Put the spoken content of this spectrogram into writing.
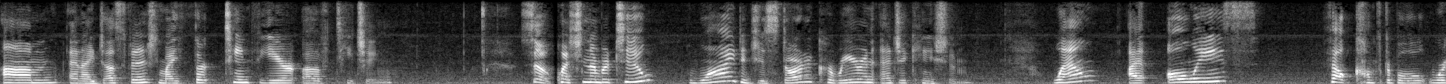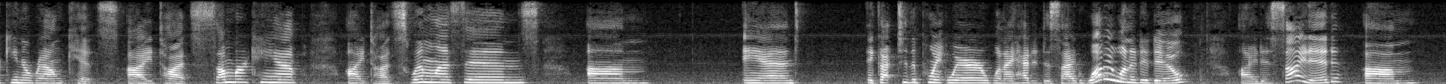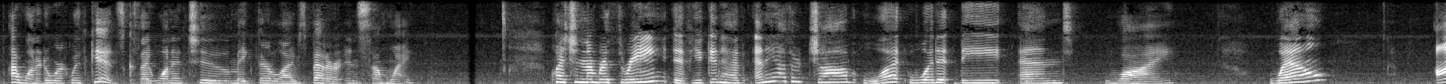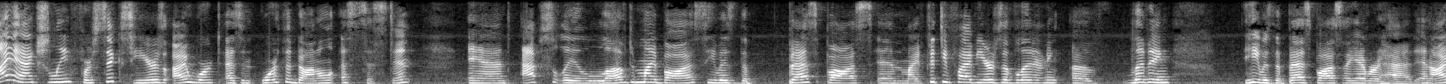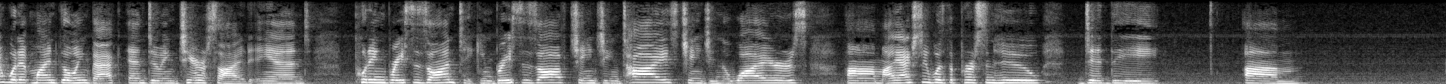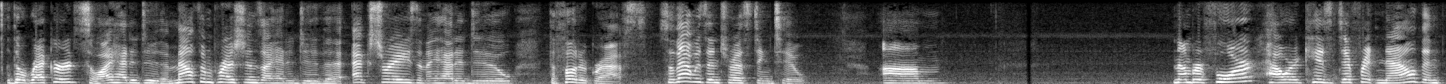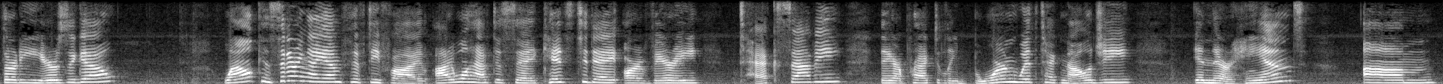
Um, and I just finished my 13th year of teaching. So, question number two Why did you start a career in education? Well, I always felt comfortable working around kids. I taught summer camp, I taught swim lessons, um, and it got to the point where when I had to decide what I wanted to do, I decided um, I wanted to work with kids because I wanted to make their lives better in some way. Question number three If you could have any other job, what would it be and why? Well, I actually, for six years, I worked as an orthodontal assistant and absolutely loved my boss. He was the best boss in my 55 years of living, of living he was the best boss I ever had. And I wouldn't mind going back and doing chairside and putting braces on, taking braces off, changing ties, changing the wires. Um, I actually was the person who did the um, the records. So I had to do the mouth impressions, I had to do the x-rays, and I had to do the photographs. So that was interesting too. Um, Number four, how are kids different now than 30 years ago? Well, considering I am 55, I will have to say kids today are very tech savvy. They are practically born with technology in their hand. Um,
